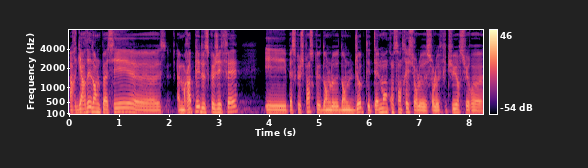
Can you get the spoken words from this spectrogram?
à regarder dans le passé, euh, à me rappeler de ce que j'ai fait. Et parce que je pense que dans le dans le job, tu es tellement concentré sur le sur le futur, sur euh,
